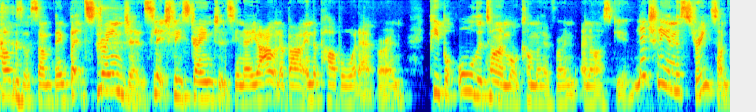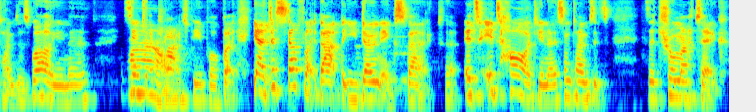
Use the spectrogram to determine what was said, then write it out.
pubs or something. But strangers, literally strangers, you know, you're out and about in the pub or whatever. And people all the time will come over and, and ask you, literally in the street sometimes as well, you know. Seem to attract people, but yeah, just stuff like that that you don't expect. It's it's hard, you know. Sometimes it's it's a traumatic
